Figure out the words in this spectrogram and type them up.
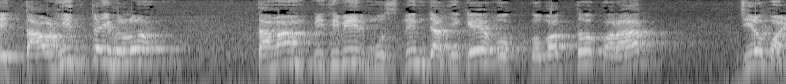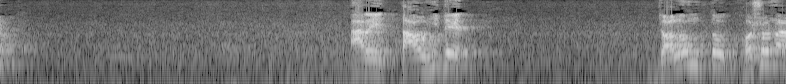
এই তাওহিদটাই হল তাম পৃথিবীর মুসলিম জাতিকে ঐক্যবদ্ধ করার জিরো পয়েন্ট। আর এই তাওহিদের জ্বলন্ত ঘোষণা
